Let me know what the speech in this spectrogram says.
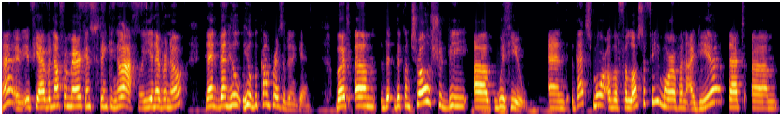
if you have enough americans thinking ah well, you never know then then he'll he'll become president again but um, the, the control should be uh, with you and that's more of a philosophy, more of an idea that um,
